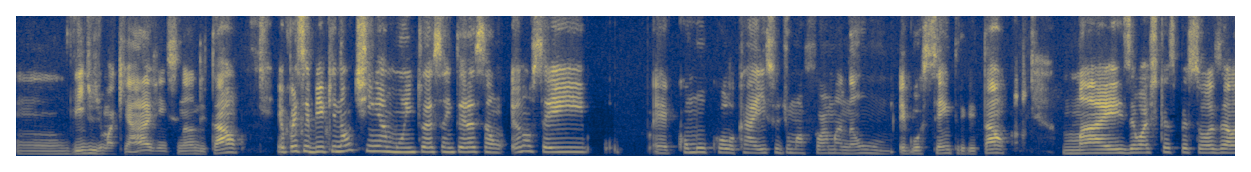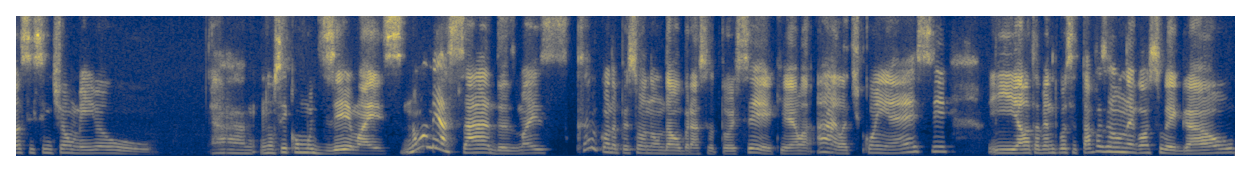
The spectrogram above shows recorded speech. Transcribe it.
um vídeo de maquiagem ensinando e tal, eu percebi que não tinha muito essa interação. Eu não sei é, como colocar isso de uma forma não egocêntrica e tal, mas eu acho que as pessoas elas se sentiam meio ah, não sei como dizer, mas não ameaçadas, mas sabe quando a pessoa não dá o braço a torcer, que ela, ah, ela te conhece e ela tá vendo que você tá fazendo um negócio legal,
